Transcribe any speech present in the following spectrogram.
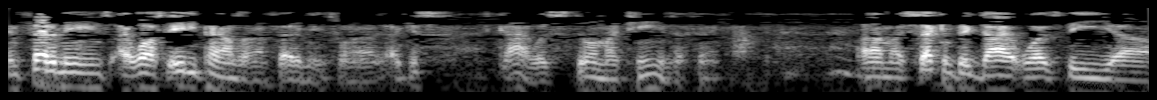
Amphetamines, I lost 80 pounds on amphetamines when I, I guess, God, I was still in my teens, I think. Uh, my second big diet was the uh,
